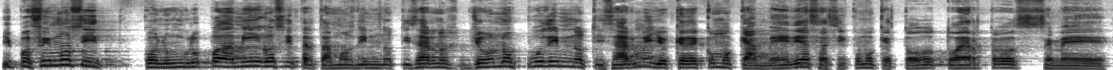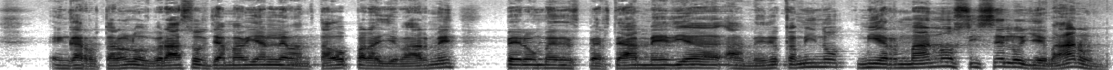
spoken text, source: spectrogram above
Y pues fuimos y con un grupo de amigos y tratamos de hipnotizarnos. Yo no pude hipnotizarme, yo quedé como que a medias, así como que todo tuerto, se me engarrotaron los brazos, ya me habían levantado para llevarme, pero me desperté a media a medio camino. Mi hermano sí se lo llevaron.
